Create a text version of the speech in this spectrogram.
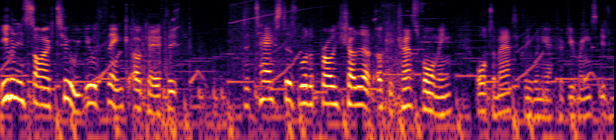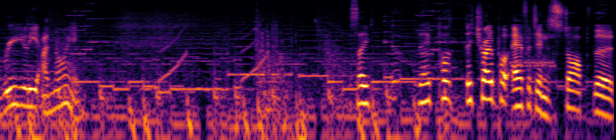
even in Sonic 2, you would think, okay, if they the testers would have probably shut it out. Okay, transforming automatically when you have 50 rings is really annoying. It's like they put they try to put effort in to stop the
